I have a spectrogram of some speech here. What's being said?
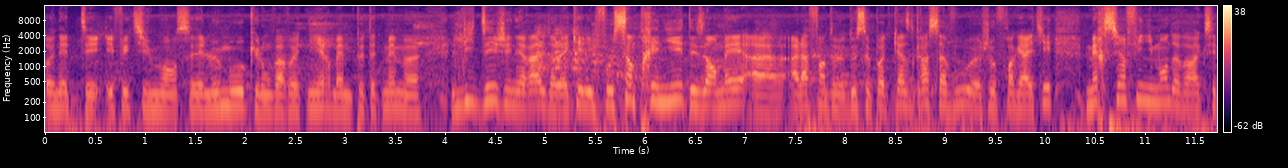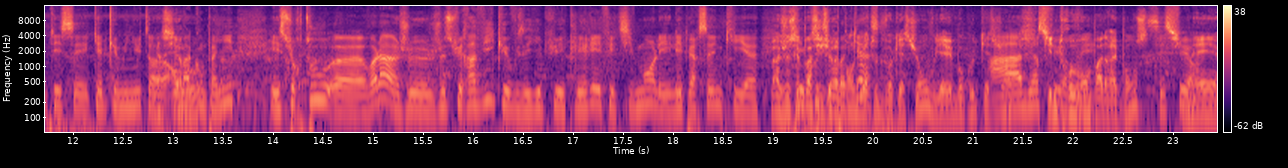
honnêteté, effectivement, c'est le mot que l'on va retenir, même peut-être même euh, l'idée générale dans laquelle il faut s'imprégner désormais euh, à la fin de, de, ce podcast. Grâce à vous, euh, Geoffroy Garretier, merci infiniment d'avoir accepté ces quelques minutes en ma compagnie. Et surtout, voilà, je, je, suis ravi que vous ayez pu éclairer effectivement les, les personnes qui. Bah, je ne sais pas si j'ai répondu à toutes vos questions. Vous y avez beaucoup de questions ah, qui sûr, ne trouveront pas de réponse. C'est sûr. Mais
